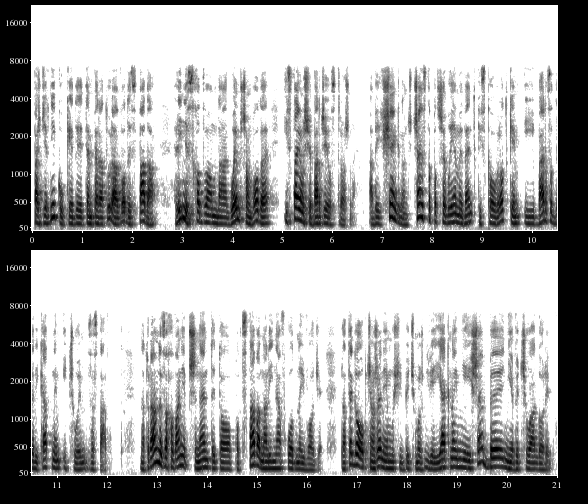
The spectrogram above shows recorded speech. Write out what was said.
W październiku, kiedy temperatura wody spada, liny schodzą na głębszą wodę i stają się bardziej ostrożne. Aby ich sięgnąć, często potrzebujemy wędki z kołowrotkiem i bardzo delikatnym i czułym zestawem. Naturalne zachowanie przynęty to podstawa na lina w chłodnej wodzie, dlatego obciążenie musi być możliwie jak najmniejsze, by nie wyczuła go ryba.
